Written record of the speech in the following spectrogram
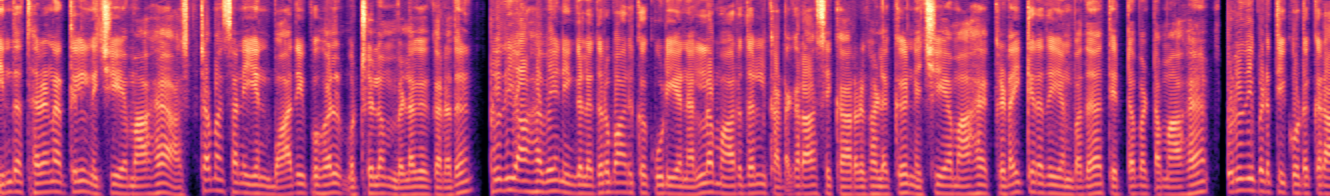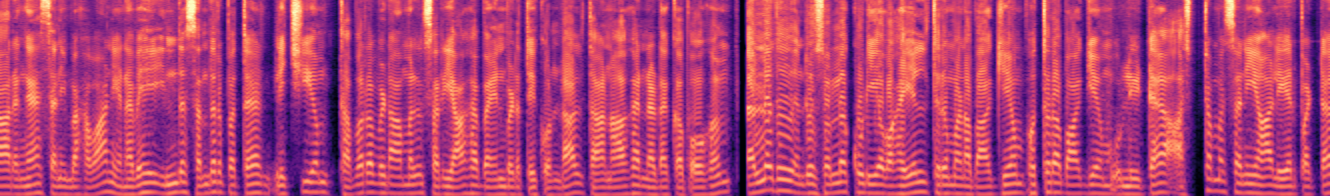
இந்த தருணத்தில் நிச்சயமாக அஷ்டம சனியின் பாதிப்புகள் முற்றிலும் விலகுகிறது. உறுதியாகவே நீங்கள் எதிர்பார்க்கக்கூடிய நல்ல மாறுதல் கடகராசிக்காரர்களுக்கு நிச்சயமாக கிடைக்கிறது என்பதை திட்டவட்டமாக உறுதிப்படுத்தி கொடுக்கிறாருங்க சனி பகவான். எனவே இந்த சந்தர்ப்பத்தை நிச்சயம் தவற விடாமல் சரியாக பயன்படுத்தி கொண்டால் தானாக நடக்க போகும். நல்லது என்று சொல்லக்கூடிய வகையில் திருமண பாக்கியம் புத்திர பாக்கியம் உள்ளிட்ட அஷ்டம சனியால் ஏற்பட்ட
